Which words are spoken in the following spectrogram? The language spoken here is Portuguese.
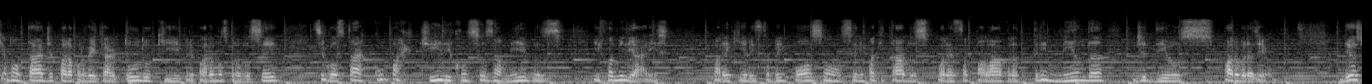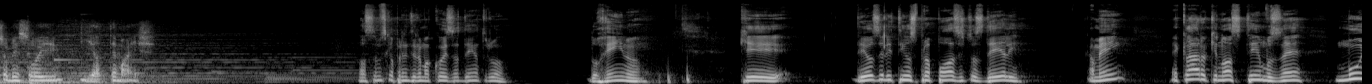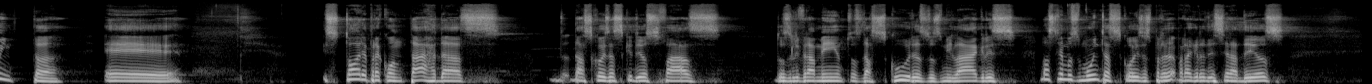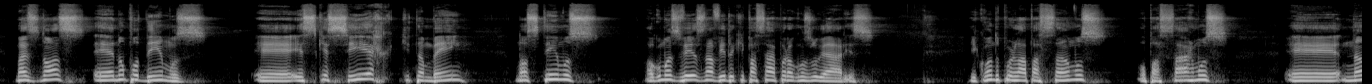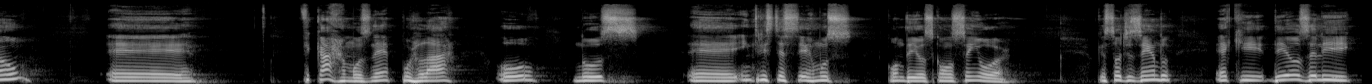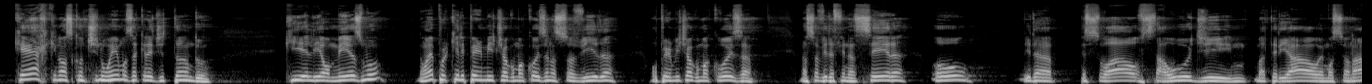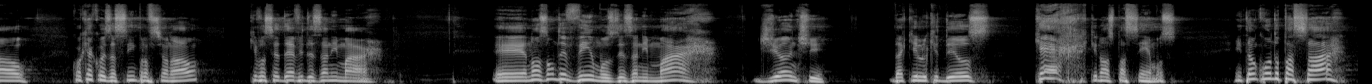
Fique à vontade para aproveitar tudo que preparamos para você. Se gostar, compartilhe com seus amigos e familiares, para que eles também possam ser impactados por essa palavra tremenda de Deus para o Brasil. Deus te abençoe e até mais. Nós temos que aprender uma coisa dentro do reino, que Deus ele tem os propósitos dele. Amém? É claro que nós temos, né, muita é, história para contar das, das coisas que Deus faz, dos livramentos, das curas, dos milagres. Nós temos muitas coisas para agradecer a Deus, mas nós é, não podemos é, esquecer que também nós temos algumas vezes na vida que passar por alguns lugares. E quando por lá passamos, ou passarmos, é, não ficarmos né, por lá ou nos é, entristecermos com Deus, com o Senhor. O que eu estou dizendo é que Deus ele quer que nós continuemos acreditando que Ele é o mesmo, não é porque Ele permite alguma coisa na sua vida, ou permite alguma coisa na sua vida financeira, ou vida pessoal, saúde, material, emocional, qualquer coisa assim, profissional, que você deve desanimar. É, nós não devemos desanimar diante daquilo que Deus quer que nós passemos. Então, quando passar,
